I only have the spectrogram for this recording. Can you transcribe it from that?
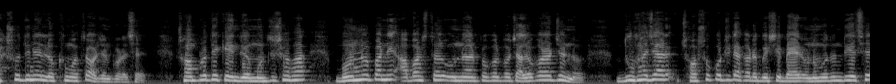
একশো দিনের লক্ষ্যমাত্রা অর্জন করেছে। সম্প্রতি কেন্দ্রীয় মন্ত্রিসভা বন্যপ্রাণী আবাসস্থল উন্নয়ন প্রকল্প চালু করার জন্য দু হাজার ছশো কোটি টাকারও বেশি ব্যয়ের অনুমোদন দিয়েছে।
